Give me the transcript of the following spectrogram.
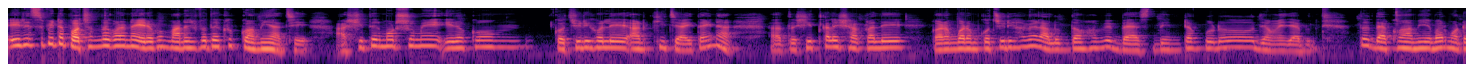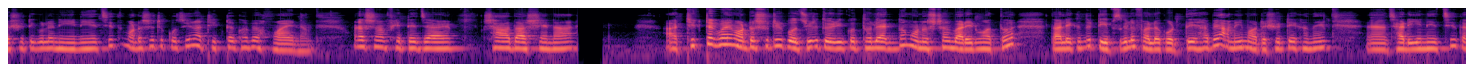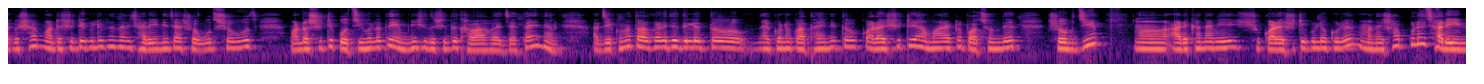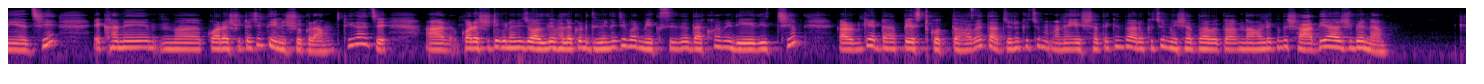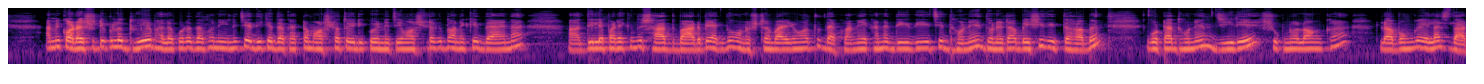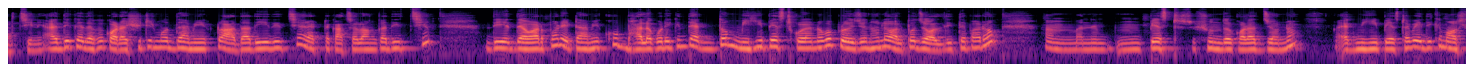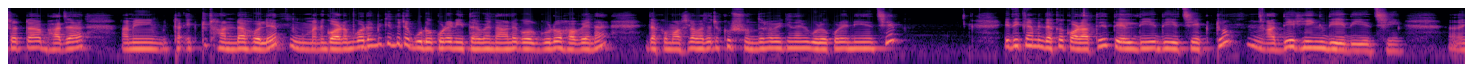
এই রেসিপিটা পছন্দ করে না, এরকম মানুষ বোধহয় খুব কমই আছে। আর শীতের মরশুমে এরকম কচুরি হলে আর কি চাই, তাই না? তো শীতকালে সকালে গরম গরম কচুরি হবে আর আলুর দম হবে, ব্যাস, দিনটা পুরো জমে যাবে। তো দেখো, আমি এবার মটরশুঁটিগুলো নিয়ে নিয়েছি। তো মটরশুঁটি কচুরি না ঠিকঠাকভাবে হয় না। অনেক সময় ফেটে যায়, স্বাদ আসে না। আর ঠিকঠাকভাবে মটরশুঁটির কচুরি তৈরি করতে হলে একদম অনুষ্ঠান বাড়ির মতো। তাহলে কিন্তু টিপসগুলো ফলো করতেই হবে। আমি মটরশুঁটি এখানে ছাড়িয়ে নিচ্ছি তারপর সব মটরশুঁটিগুলো কিন্তু আমি ছাড়িয়ে নিচ্ছি আর সবুজ সবুজ মটরশুঁটি কচি হলে তো এমনি শুধু শুধু খাওয়া হয়ে যায়, তাই না? আর যে কোনো তরকারিতে দিলে তো আর কোনো কথাই নেই। তো কড়াইশুঁটি আমার একটা পছন্দের সবজি। আর এখানে আমি কড়াইশুঁটিগুলো করে মানে সবগুলোই ছাড়িয়ে নিয়েছি। এখানে কড়াইশুঁটি আছে তিনশো গ্রাম, ঠিক আছে? আর কড়াইশুঁটিগুলো আমি জল দিয়ে ভালো করে ধুয়ে নিয়েছি। এবার মিক্সিতে দেখো আমি দিয়ে দিচ্ছি। কারণ কি এটা পেস্ট করতে হবে। তার জন্য কিছু মানে এর সাথে কিন্তু আরও কিছু মেশাতে হবে। না হলে কিন্তু স্বাদই আসবে না। আমি কড়াইশুঁটিগুলো ধুয়ে ভালো করে দেখো নিয়ে নিচ্ছি। এদিকে দেখো একটা মশলা তৈরি করে নিয়েছি। এই মশলা কিন্তু অনেকেই দেয় না। দিলে পারে কিন্তু স্বাদ বাড়বে একদম অনুষ্ঠান বাড়ির মতো। দেখো আমি এখানে দিয়ে দিয়েছি ধনে। ধনেটা বেশি দিতে হবে। গোটা ধনে, জিরে, শুকনো লঙ্কা, লবঙ্গ, এলাচ, দারচিনি। আর এদিকে দেখো কড়াইশুঁটির মধ্যে আমি একটু আদা দিয়ে দিচ্ছি আর একটা কাঁচা লঙ্কা দিচ্ছি। দিয়ে দেওয়ার পর এটা আমি খুব ভালো করে কিন্তু একদম মিহি পেস্ট করে নেব। প্রয়োজন হলে অল্প জল দিতে পারো। মানে পেস্ট সুন্দর করার জন্য। এক মিহি পেস্ট হবে। এদিকে মশলাটা ভাজা আমি একটু ঠান্ডা হলে মানে গরম গরমই কিন্তু এটা গুঁড়ো করে নিতে হবে। না হলে গুঁড়ো হবে না। দেখো মশলা ভাজাটা খুব সুন্দরভাবে কিন্তু আমি গুঁড়ো করে নিয়েছি। এদিকে আমি দেখো কড়াতে তেল দিয়ে দিয়েছি একটু আর দিয়ে হিং দিয়ে দিয়েছি।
